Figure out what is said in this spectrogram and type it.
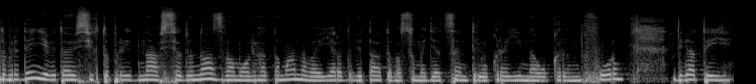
Добрий день, я вітаю всіх, хто приєднався до нас. З вами Ольга Таманова. Я рада вітати вас у медіа-центрі Україна Укрінформ. Дев'ятий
